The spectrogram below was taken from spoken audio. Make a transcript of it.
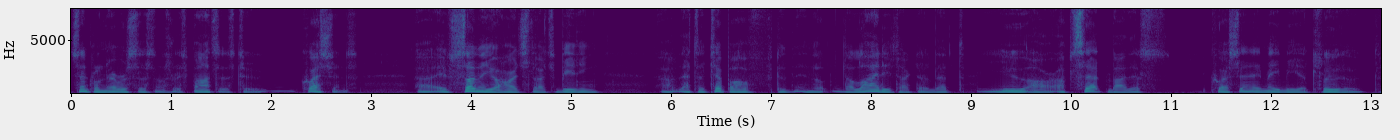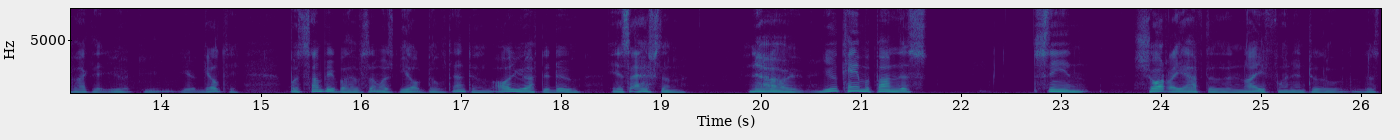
central nervous system's responses to questions. Uh, if suddenly your heart starts beating, uh, that's a tip off to the, the lie detector that you are upset by this question. It may be a clue to the fact that you're, you're guilty. But some people have so much guilt built into them. All you have to do is ask them, now, you came upon this scene shortly after the knife went into the, this,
